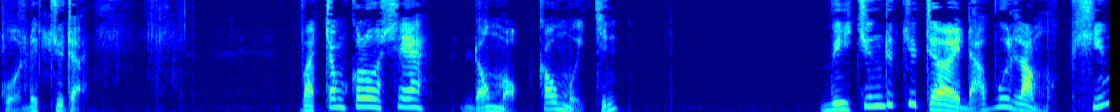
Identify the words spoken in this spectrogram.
của Đức Chúa Trời. Và trong Colosse đoạn 1 câu 19 Vì chân Đức Chúa Trời đã vui lòng khiến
